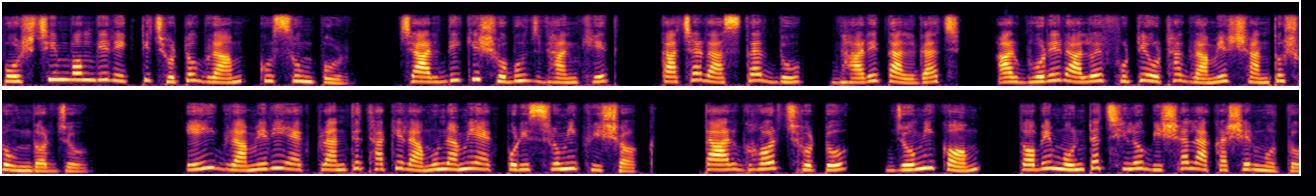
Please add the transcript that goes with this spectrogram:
পশ্চিমবঙ্গের একটি ছোট গ্রাম, কুসুমপুর। চারদিকে সবুজ ধানক্ষেত, কাঁচা রাস্তার দু, ধারে তালগাছ, আর ভোরের আলোয় ফুটে ওঠা গ্রামের শান্ত সৌন্দর্য। এই গ্রামেরই এক প্রান্তে থাকে রামু নামে এক পরিশ্রমী কৃষক। তার ঘর ছোট, জমি কম, তবে মনটা ছিল বিশাল আকাশের মতো।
